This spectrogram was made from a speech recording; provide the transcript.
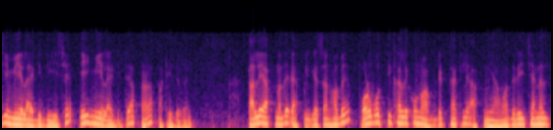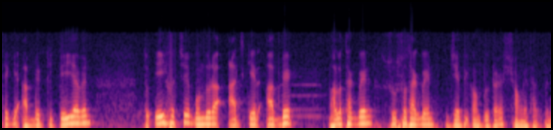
যে মেল আইডি দিয়েছে, এই মেল আইডিতে আপনারা পাঠিয়ে দেবেন। তাহলে আপনাদের অ্যাপ্লিকেশান হবে। পরবর্তীকালে কোনো আপডেট থাকলে আপনি আমাদের এই চ্যানেল থেকে আপডেটটি পেয়ে যাবেন। তো এই হচ্ছে বন্ধুরা আজকের আপডেট। ভালো থাকবেন, সুস্থ থাকবেন, জেপি কম্পিউটারের সঙ্গে থাকবেন।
